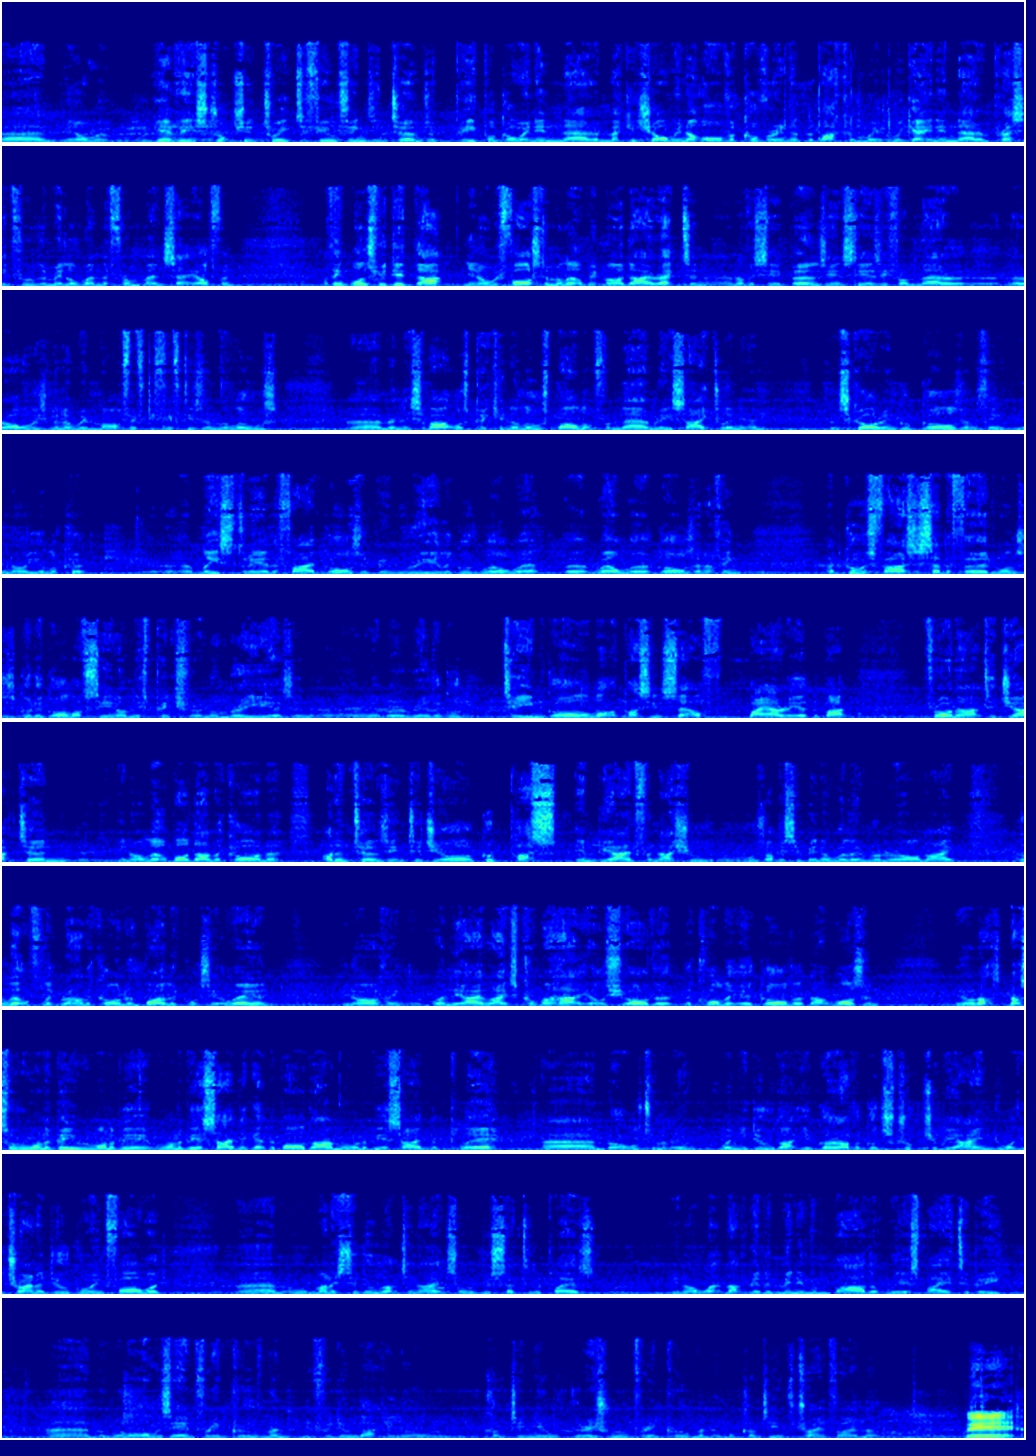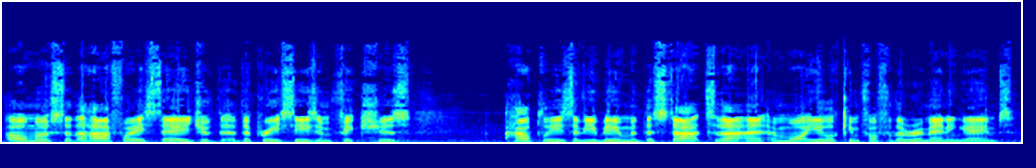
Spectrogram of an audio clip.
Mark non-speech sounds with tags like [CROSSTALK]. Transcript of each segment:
um, you know, we, we, gave the instruction, tweaked a few things in terms of people going in there and making sure we're not over covering at the back and we, are getting in there and pressing through the middle when the front men set it off. And I think once we did that, you know, we forced them a little bit more direct and, and obviously Burnsy and Stacey from there are, are always going to win more 50-50s than the lose. Um, and it's about us picking the loose ball up from there and recycling it and, and scoring good goals. And I think, you know, you look at at least three of the five goals have been really good, well worked, well worked goals. And I think I'd go as far as to say the third one's as good a goal I've seen on this pitch for a number of years and, and it were a really good team goal, a lot of passing set off by Harry at the back, thrown out to Jack, turn, you know, a little ball down the corner, Adam turns it into Joe, good pass in behind for Nash who, who's obviously been a willing runner all night, a little flick round the corner and Boyley puts it away and you know, I think when the highlights come out it'll show the, the quality of goal that that was and you know that's that's what we want to be. We want to be we want to be a side that get the ball down. We want to be a side that play. Um, but ultimately, when you do that, you've got to have a good structure behind what you're trying to do going forward. Um, and we've managed to do that tonight. So we've just said to the players, you know, let that be the minimum bar that we aspire to be. Um, and we'll always aim for improvement. And if we do that, you know, we'll continue. There is room for improvement, and we'll continue to try and find that. We're almost at the halfway stage of the, the pre-season fixtures. How pleased have you been with the start to that, and, and what are you looking for for the remaining games?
